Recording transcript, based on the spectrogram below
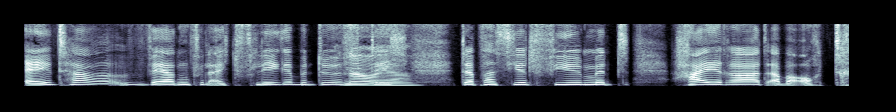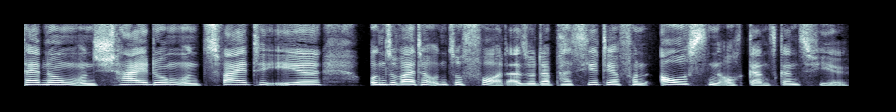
älter, werden vielleicht pflegebedürftig. No, ja. Da passiert viel mit Heirat, aber auch Trennung und Scheidung und zweite Ehe und so weiter und so fort. Also da passiert ja von außen auch ganz, ganz viel.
